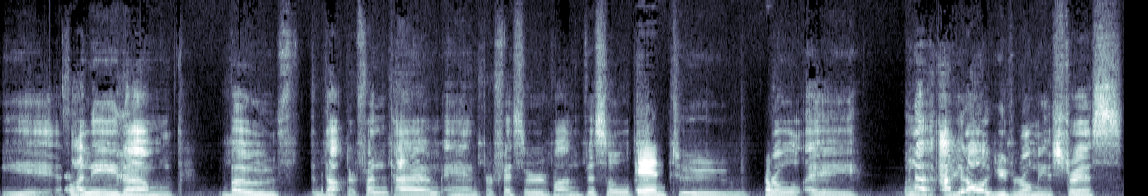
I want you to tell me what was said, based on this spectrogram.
Yes, I need um both Dr. Funtime and Professor Von Vissel And to Oh. roll a. Well, no, I'll get all of you to roll me a stress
